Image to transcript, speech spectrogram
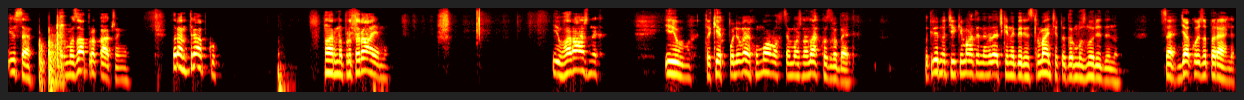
І все. Тормоза прокачані. Беремо тряпку. Гарно протираємо. І в гаражних, і в таких польових умовах це можна легко зробити. Потрібно тільки мати невеличкий набір інструментів та тормозну рідину. Все, дякую за перегляд.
